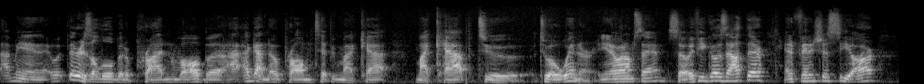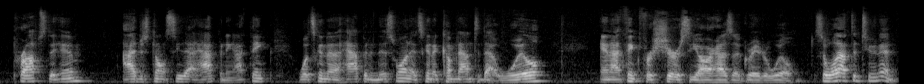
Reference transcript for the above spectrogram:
I mean, there is a little bit of pride involved, but I, I got no problem tipping my cat my cap to to a winner. You know what I'm saying? So if he goes out there and finishes Siyar, props to him. I just don't see that happening. I think what's going to happen in this one, it's going to come down to that will, and I think for sure Siyar has a greater will. So we'll have to tune in.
